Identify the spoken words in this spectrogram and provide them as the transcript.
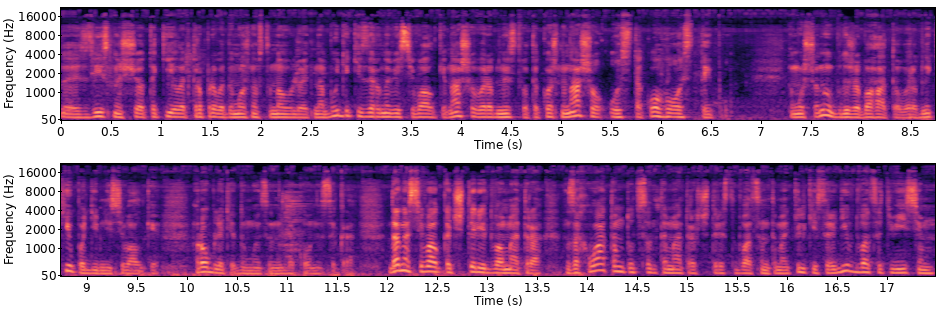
Е, Звісно, що такі електроприводи можна встановлювати на будь-які зернові сівалки. Наше виробництво також не нашого, ось такого ось типу. Тому що ну, дуже багато виробників подібні сівалки роблять. Я думаю, це не для кого не секрет. Дана сівалка 4,2 метра захватом, тут в сантиметрах 420 сантиметрів, кількість рядів 28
